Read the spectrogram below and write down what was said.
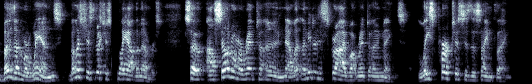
both of them are wins, but let's just let's just play out the numbers. So I'll sell it on a rent to own. Now let, let me describe what rent to own means. Lease purchase is the same thing.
